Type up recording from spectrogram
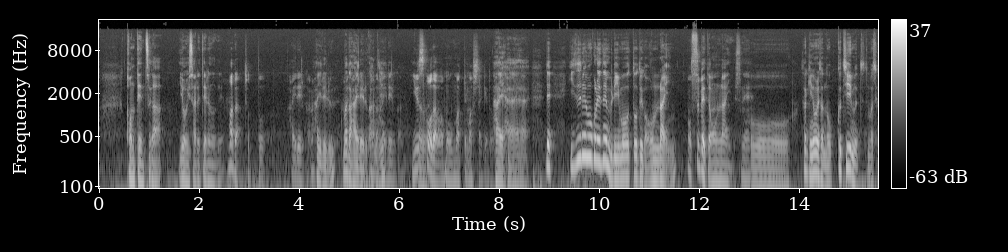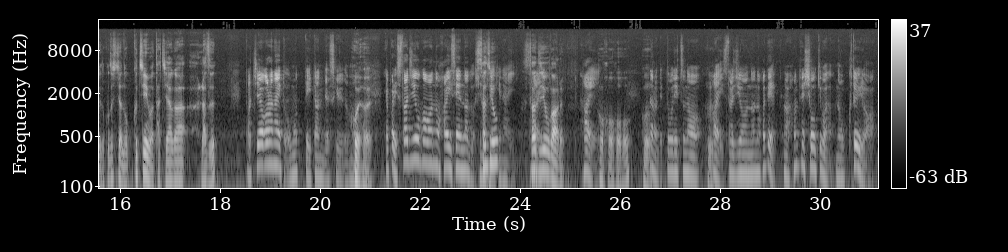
コンテンツが用意されてるのでまだちょっと入れるかな、入れる？まだ入れるま感じ？だ入れるかな。ユースコーダーはもう埋まってましたけど、はいはいはいでいずれもこれ全部リモートというかオンライン？もう全てオンラインですね。おおー。さっき井上さんノックチームって言ってましたけど今年じゃあノックチームは立ち上がらず？立ち上がらないと思っていたんですけれども、はいはい。やっぱりスタジオ側の配線などしなきゃいけない。スタジオがある、はい。ほうほうほうほう、うん。なので当日の、うん。はい、スタジオの中で、まあ、本当に小規模なノックというよりは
